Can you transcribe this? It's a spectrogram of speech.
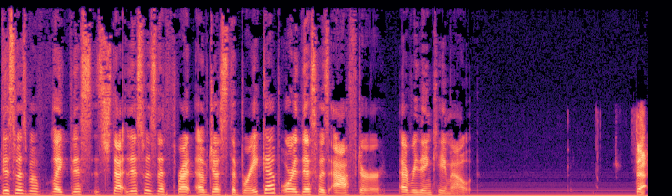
This was bef- like this that this was the threat of just the breakup or this was after everything came out. that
